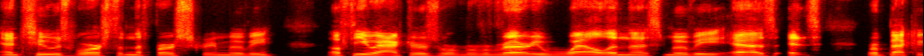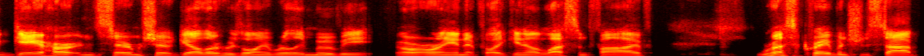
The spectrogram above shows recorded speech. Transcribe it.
and 2 is worse than the first Scream movie. A few actors were very well in this movie as it's Rebecca Gayheart and Sarah Michelle Gellar who's only really movie or only in it for like, you know, less than 5. Russ Craven should stop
